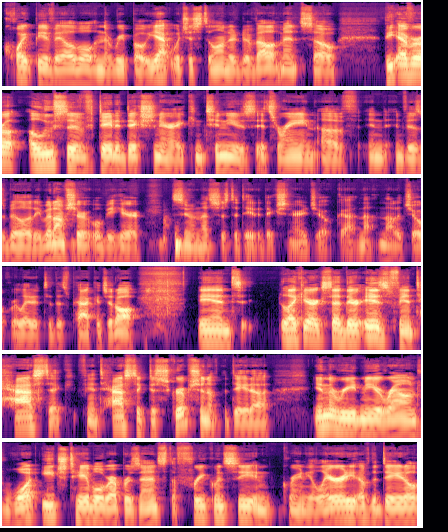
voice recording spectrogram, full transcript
quite be available in the repo yet, which is still under development. So the ever elusive data dictionary continues its reign of in- invisibility, but I'm sure it will be here soon. That's just a data dictionary joke, uh, not, not a joke related to this package at all. And like Eric said, there is fantastic, fantastic description of the data in the README around what each table represents, the frequency and granularity of the data,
